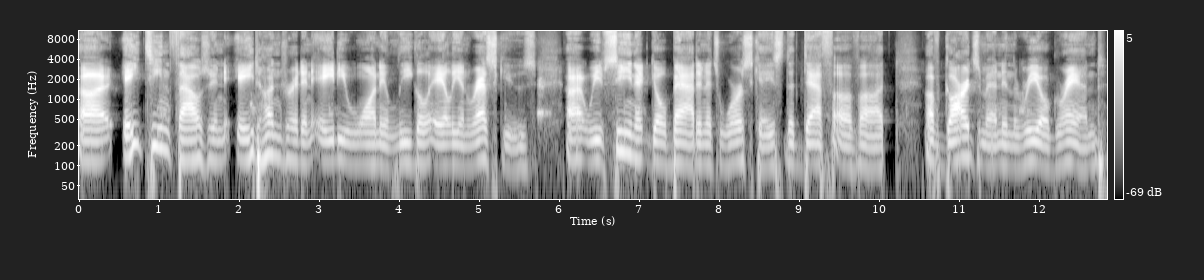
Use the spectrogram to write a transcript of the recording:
Uh, 18,881 illegal alien rescues. Uh, we've seen it go bad in its worst case, the death of, uh, of guardsmen in the Rio Grande.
